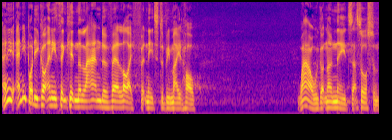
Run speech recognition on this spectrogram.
Any, anybody got anything in the land of their life that needs to be made whole? Wow, we've got no needs. That's awesome.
